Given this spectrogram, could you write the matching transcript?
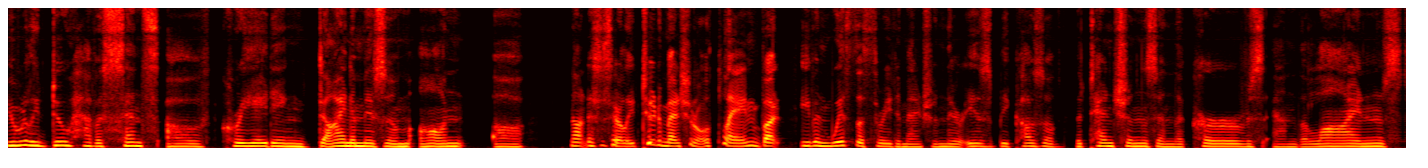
you really do have a sense of creating dynamism on a not necessarily two dimensional plane, but even with the three dimension, there is because of the tensions and the curves and the lines.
